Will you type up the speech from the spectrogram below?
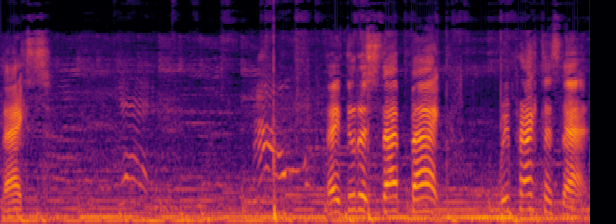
Next. Yes. Do the step back. We practice that.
